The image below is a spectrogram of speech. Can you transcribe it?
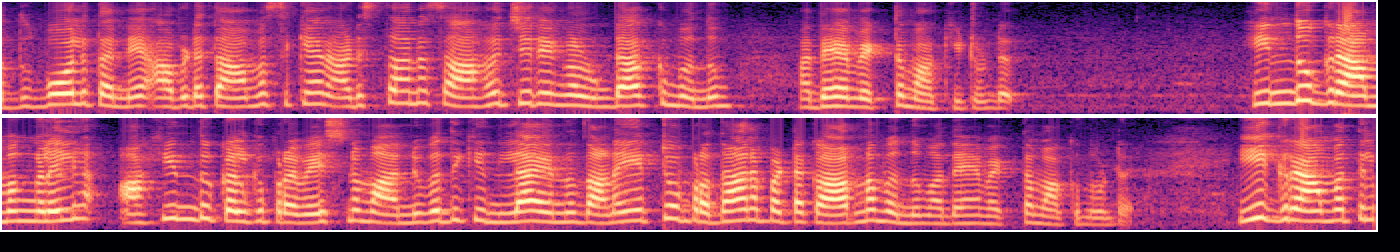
അതുപോലെ തന്നെ അവിടെ താമസിക്കാൻ അടിസ്ഥാന സാഹചര്യങ്ങൾ ഉണ്ടാക്കുമെന്നും അദ്ദേഹം വ്യക്തമാക്കിയിട്ടുണ്ട്. ഹിന്ദു ഗ്രാമങ്ങളിൽ അഹിന്ദുക്കൾക്ക് പ്രവേശനം അനുവദിക്കുന്നില്ല എന്നതാണ് ഏറ്റവും പ്രധാനപ്പെട്ട കാരണമെന്നും അദ്ദേഹം വ്യക്തമാക്കുന്നുണ്ട്. ഈ ഗ്രാമത്തിൽ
